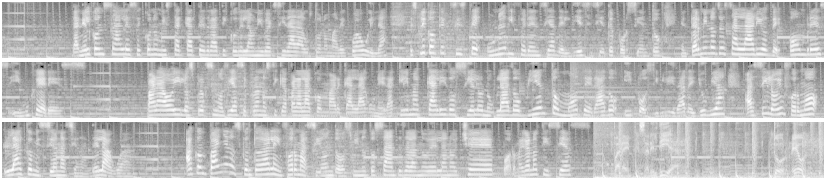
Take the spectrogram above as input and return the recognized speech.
Daniel González, economista catedrático de la Universidad Autónoma de Coahuila, explicó que existe una diferencia del 17% en términos de salario de hombres y mujeres. Para hoy y los próximos días se pronostica para la comarca lagunera clima cálido, cielo nublado, viento moderado y posibilidad de lluvia, así lo informó la Comisión Nacional del Agua. Acompáñanos con toda la información dos minutos antes de las 9 de la noche por Mega Noticias. Para empezar el día. Torreón.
